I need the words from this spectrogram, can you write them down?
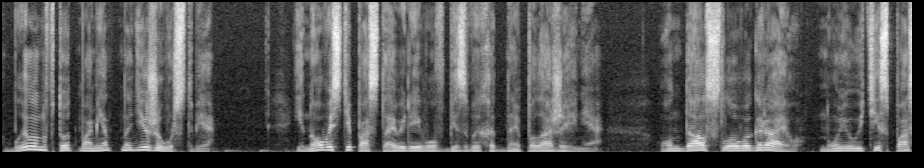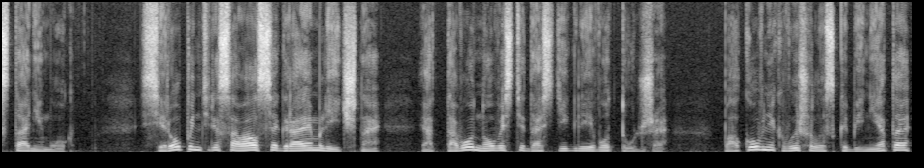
Был он в тот момент на дежурстве — и новости поставили его в безвыходное положение. Он дал слово Граю, но и уйти с поста не мог. Сироп интересовался Граем лично, и оттого новости достигли его тут же. Полковник вышел из кабинета,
